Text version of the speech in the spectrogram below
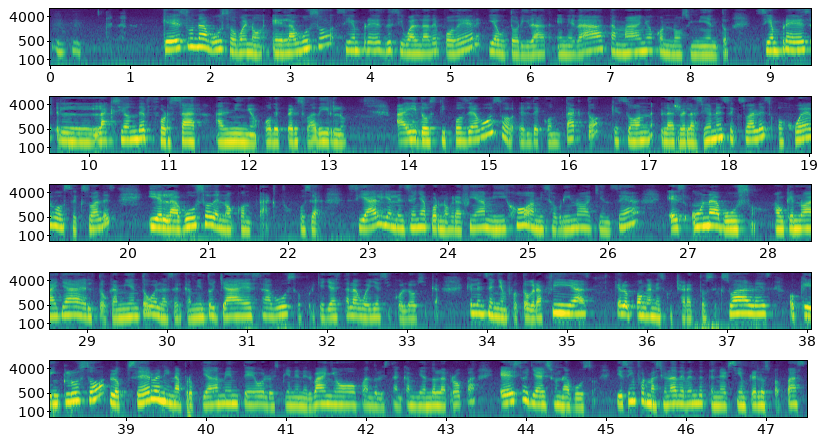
¿Qué es un abuso? Bueno, el abuso siempre es desigualdad de poder y autoridad en edad, tamaño, conocimiento. Siempre es la acción de forzar al niño o de persuadirlo. Hay dos tipos de abuso, el de contacto, que son las relaciones sexuales o juegos sexuales, y el abuso de no contacto. O sea, si alguien le enseña pornografía a mi hijo, a mi sobrino, a quien sea, es un abuso. Aunque no haya el tocamiento o el acercamiento, ya es abuso, porque ya está la huella psicológica. Que le enseñen fotografías, que lo pongan a escuchar actos sexuales, o que incluso lo observen inapropiadamente o lo espien en el baño o cuando le están cambiando la ropa. Eso ya es un abuso. Y esa información la deben de tener siempre los papás.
